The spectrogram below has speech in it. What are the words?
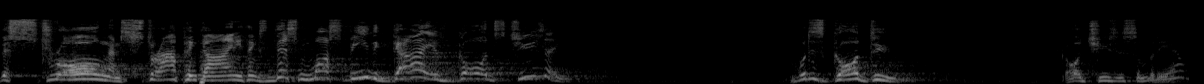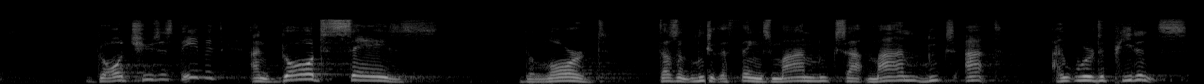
the strong and strapping guy, and he thinks, this must be the guy of God's choosing. What does God do? God chooses somebody else. God chooses David, and God says, the Lord doesn't look at the things man looks at. Man looks at outward appearance,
